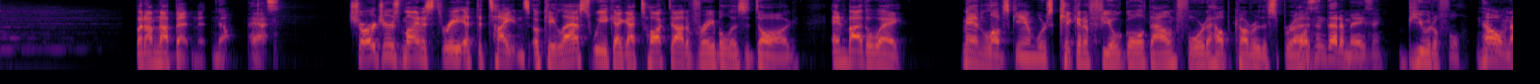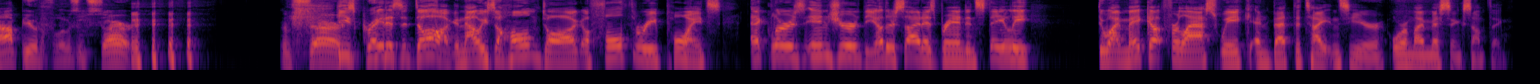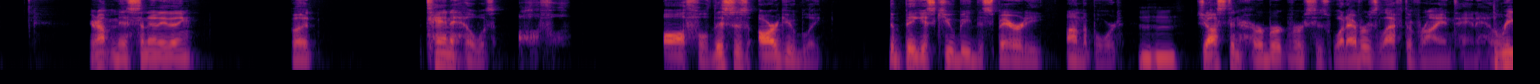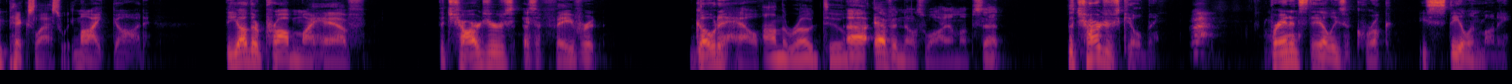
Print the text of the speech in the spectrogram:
But I'm not betting it. No, pass. Chargers minus three at the Titans. Okay, last week I got talked out of Vrabel as a dog. And by the way, man loves gamblers. Kicking a field goal down four to help cover the spread. Wasn't that amazing? beautiful. No, not beautiful. It was absurd. absurd. He's great as a dog, and now he's a home dog, a full three points. Ekeler is injured. The other side has Brandon Staley. Do I make up for last week and bet the Titans here, or am I missing something? You're not missing anything, but Tannehill was awful. Awful. This is arguably the biggest QB disparity on the board. Mm-hmm. Justin Herbert versus whatever's left of Ryan Tannehill. Three picks last week. My God. The other problem I have the Chargers as a favorite go to hell. On the road, too. Uh, Evan knows why I'm upset. The Chargers killed me. Brandon Staley's a crook. He's stealing money.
